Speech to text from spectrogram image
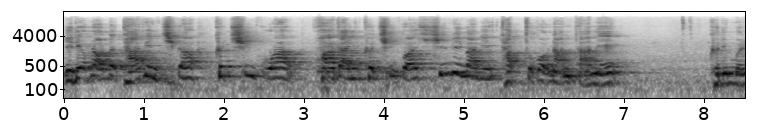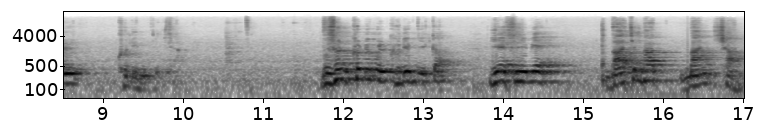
이래오늘 다빈치가 그 친구와 화가인 그 친구와 심히 많이 다투고 난 다음에 그림을 그립니다. 무슨 그림을 그립니까? 예수님의 마지막 만찬,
